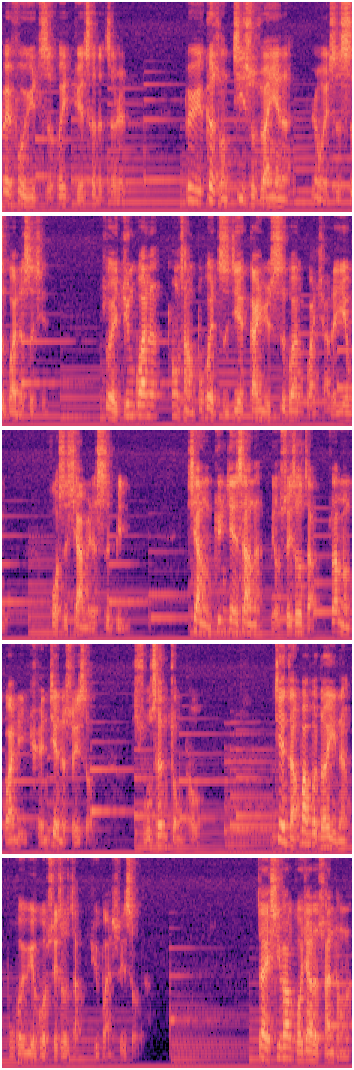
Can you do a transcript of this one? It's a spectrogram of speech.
被赋予指挥决策的责任，对于各种技术专业呢，认为是士官的事情，所以军官呢通常不会直接干预士官管辖的业务，或是下面的士兵。像军舰上呢有水手长专门管理全舰的水手，俗称总头。舰长万不得已呢不会越过水手长去管水手的。在西方国家的传统呢，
